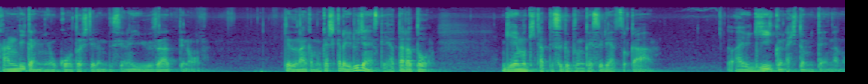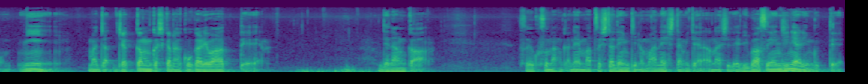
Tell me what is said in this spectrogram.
管理下に置こうとしてるんですよねユーザーってのけどなんか昔からいるじゃないですか。やたらとゲーム機買ってすぐ分解するやつとか。ああいうギークな人みたいなのに、まあ、じゃ若干昔から憧れはあって。でなんかそれこそなんかね松下電器の真似したみたいな話でリバースエンジニアリングって、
